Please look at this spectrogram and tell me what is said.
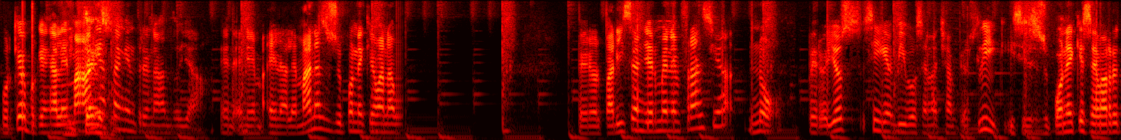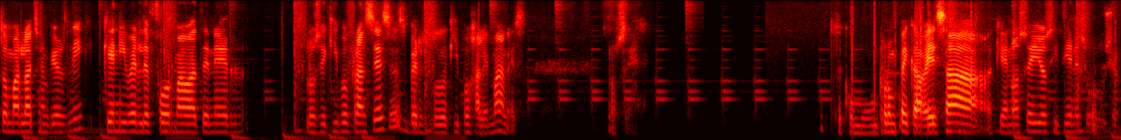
¿Por qué? Porque en Alemania Intenso. están entrenando ya. En, en, en, Alemania se supone que van a... Pero el Paris Saint Germain en Francia, no. Pero ellos siguen vivos en la Champions League. Y si se supone que se va a retomar la Champions League, ¿qué nivel de forma va a tener los equipos franceses versus los equipos alemanes? No sé. Es como un rompecabezas que no sé yo si tiene solución.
